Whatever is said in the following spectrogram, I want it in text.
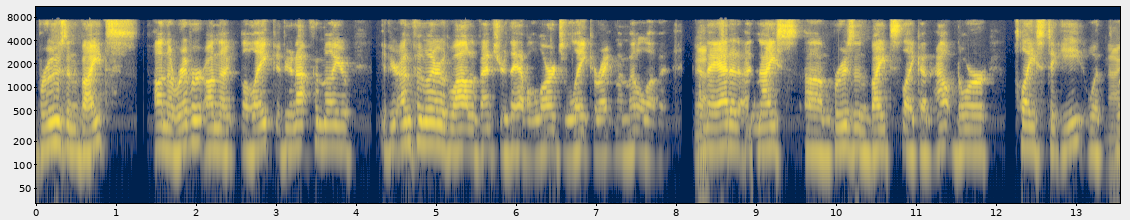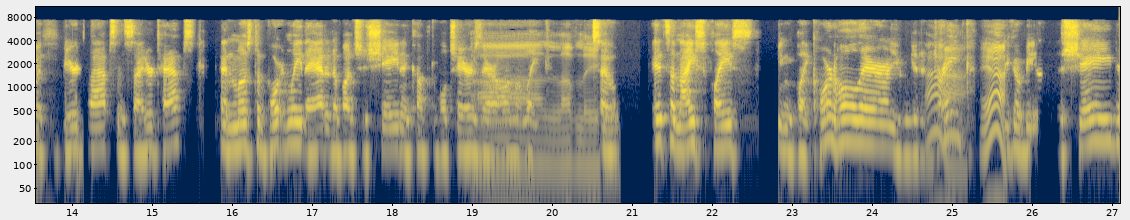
brews and bites on the river on the, the lake. If you're not familiar, if you're unfamiliar with Wild Adventure, they have a large lake right in the middle of it, yeah. and they added a nice um, brews and bites like an outdoor place to eat with nice. with beer taps and cider taps. And most importantly, they added a bunch of shade and comfortable chairs there oh, on the lake. Lovely. So it's a nice place. You can play cornhole there. You can get a ah, drink. Yeah. You can be in the shade.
